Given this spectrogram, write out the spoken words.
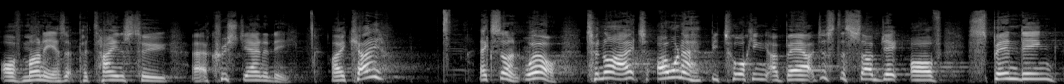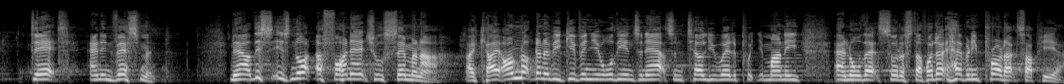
of money as it pertains to uh, Christianity. Okay? Excellent. Well, tonight I want to be talking about just the subject of spending, debt, and investment. Now, this is not a financial seminar, okay? I'm not going to be giving you all the ins and outs and tell you where to put your money and all that sort of stuff. I don't have any products up here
